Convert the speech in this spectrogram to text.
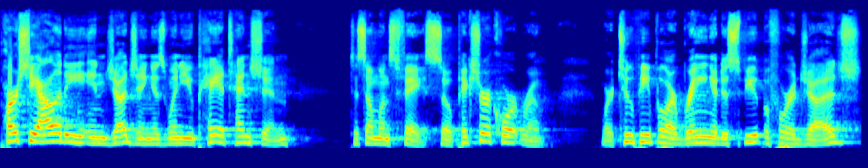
Partiality in judging is when you pay attention to someone's face. So picture a courtroom where two people are bringing a dispute before a judge.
